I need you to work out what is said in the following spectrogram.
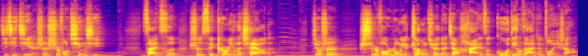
及其解释是否清晰。再次是 securing the child，就是是否容易正确的将孩子固定在安全座椅上。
